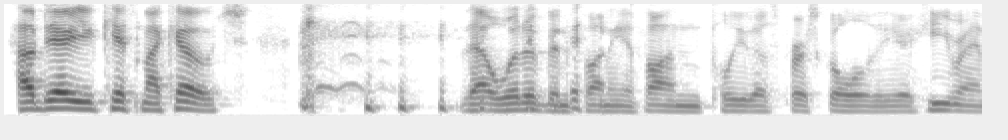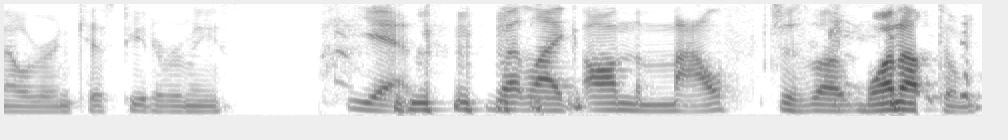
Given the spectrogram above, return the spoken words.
how dare you kiss my coach? that would have been funny if on Pulido's first goal of the year, he ran over and kissed Peter Vermes. Yes, but like on the mouth. Just like one up to him.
